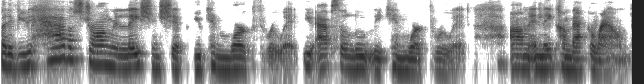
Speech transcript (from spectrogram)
but if you have a strong relationship you can work through it you absolutely can work through it um, and they come back around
